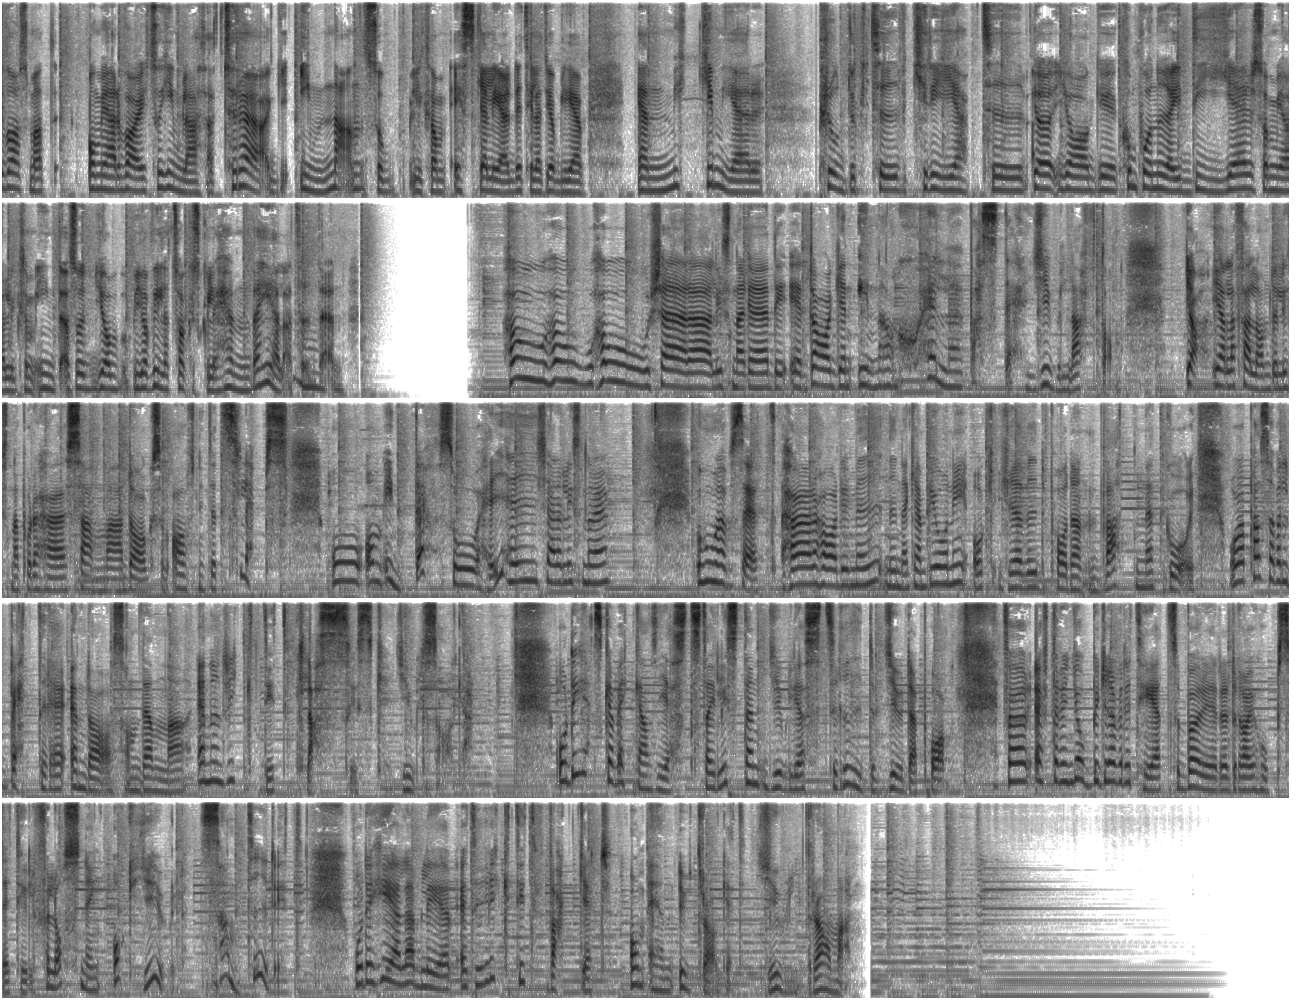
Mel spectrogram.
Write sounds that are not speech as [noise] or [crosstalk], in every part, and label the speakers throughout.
Speaker 1: Det var som att om jag hade varit så himla så här, trög innan så liksom eskalerade det till att jag blev en mycket mer produktiv, kreativ. Jag, jag kom på nya idéer som jag liksom inte... Alltså jag, jag ville att saker skulle hända hela tiden.
Speaker 2: Ho, ho, ho, kära lyssnare. Det är dagen innan självaste julafton. Ja, i alla fall om du lyssnar på det här samma dag som avsnittet släpps. Och om inte, så hej hej kära lyssnare. Oavsett, här har du mig, Nina Campioni och Gravidpodden Vattnet går. Och jag passar väl bättre en dag som denna än en riktigt klassisk julsaga. Och det ska veckans gäst, stylisten Julia Strid, bjuda på. För efter en jobbig graviditet så började det dra ihop sig till förlossning och jul samtidigt. Och det hela blev ett riktigt vackert, om än utdraget, juldrama.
